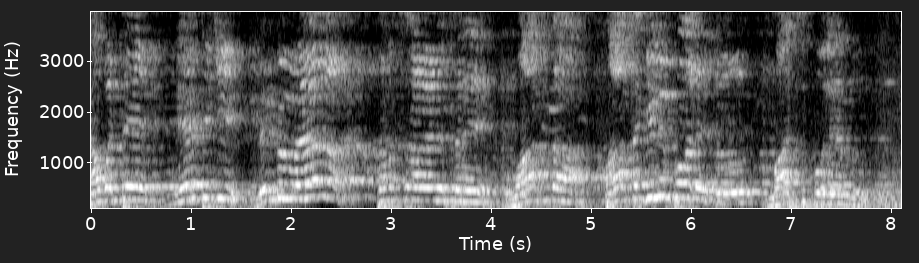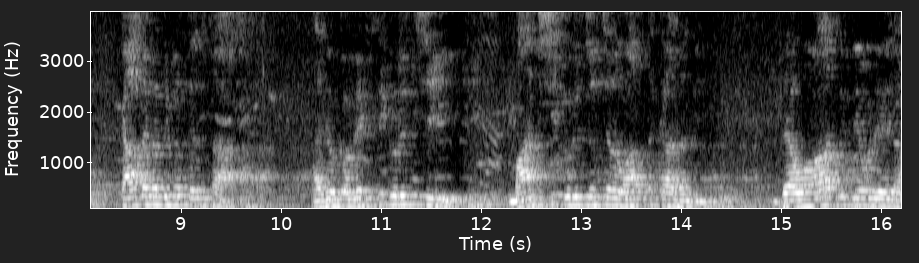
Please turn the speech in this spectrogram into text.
కాబట్టి నేటికి రెండు వేల సంవత్సరాలైనా సరే వార్త పాతగిలిపోలేదు మాసిపోలేదు. కారణం ఎందుకో తెలుసా? అది ఒక వ్యక్తి గురించి మనిషి గురించి వచ్చిన వార్త కాదది దేవాది దేవుడైన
